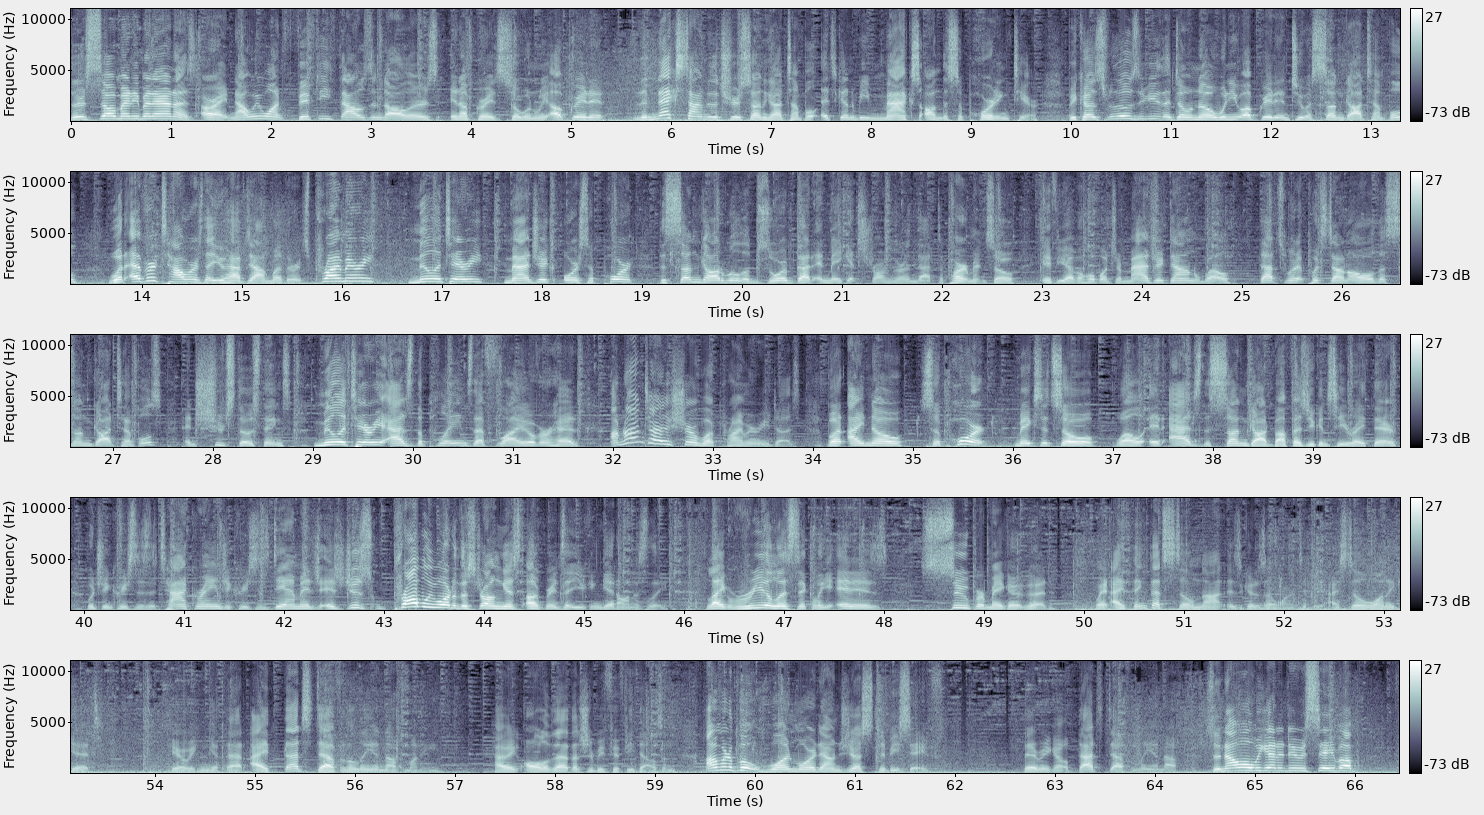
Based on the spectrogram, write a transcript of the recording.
There's so many bananas. All right, now we want $50,000 in upgrades. So when we upgrade it, the next time to the True Sun God Temple, it's going to be max on the supporting tier. Because for those of you that don't know, when you upgrade into a Sun God Temple, whatever towers that you have down, whether it's primary, military, magic, or support, the Sun God will absorb that and make it stronger in that department. So if you have a whole bunch of magic down, well, that's when it puts down all the sun god temples and shoots those things. Military adds the planes that fly overhead. I'm not entirely sure what primary does, but I know support makes it so, well, it adds the sun god buff, as you can see right there, which increases attack range, increases damage. It's just probably one of the strongest upgrades that you can get, honestly. Like, realistically, it is super mega good. Wait, I think that's still not as good as I want it to be. I still want to get here, we can get that. I That's definitely enough money. Having all of that, that should be 50,000. I'm going to put one more down just to be safe. There we go. That's definitely enough. So now all we got to do is save up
